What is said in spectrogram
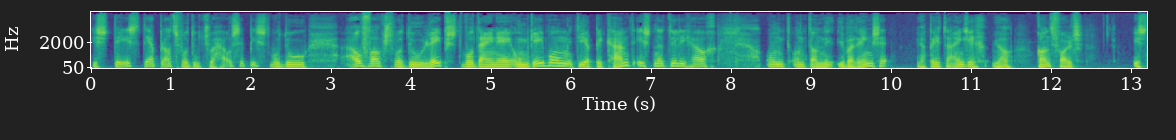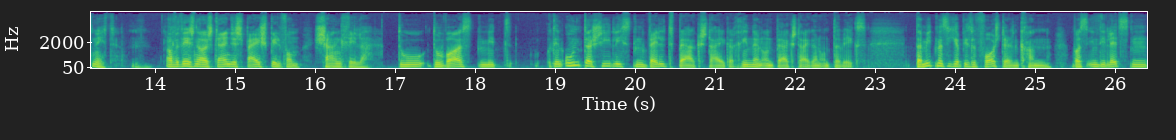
Ist das der Platz, wo du zu Hause bist, wo du aufwachst, wo du lebst, wo deine Umgebung dir bekannt ist natürlich auch. Und, und dann überlegen sie, ja Peter, eigentlich, ja, ganz falsch ist nicht. Mhm. Aber das ist noch als kleines Beispiel vom Shangri-La. Du, du warst mit den unterschiedlichsten Weltbergsteigerinnen und Bergsteigern unterwegs damit man sich ein bisschen vorstellen kann, was in den letzten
